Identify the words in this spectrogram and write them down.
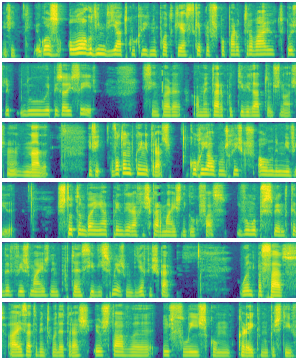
Enfim, eu gosto logo de imediato com o que digo no podcast, que é para vos poupar o trabalho depois do, do episódio sair. Sim, para aumentar a produtividade de todos nós. Hein? De nada. Enfim, voltando um bocadinho atrás, corri alguns riscos ao longo da minha vida. Estou também a aprender a arriscar mais naquilo que faço e vou-me apercebendo cada vez mais da importância disso mesmo, de arriscar. O ano passado, há exatamente um ano atrás, eu estava infeliz como creio que nunca estive.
